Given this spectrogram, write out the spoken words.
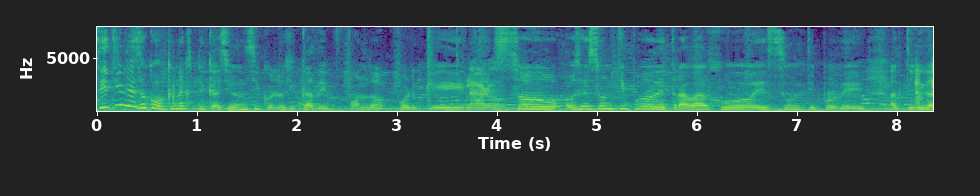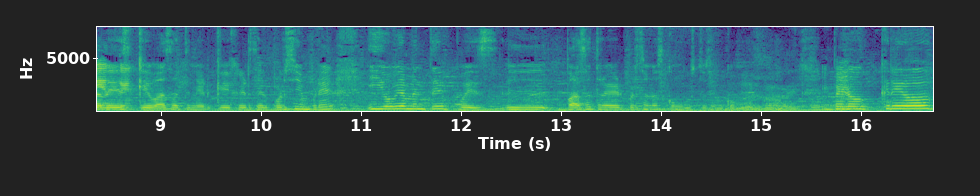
sí tiene eso como que una explicación psicológica de fondo, porque Claro. so- o sea, es un tipo de trabajo, es un tipo de actividades Ambiente. que vas a tener que ejercer por siempre y obviamente pues vas a traer personas con gustos en común, ¿no? Pero creo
